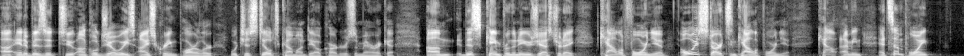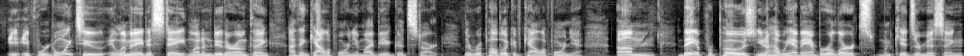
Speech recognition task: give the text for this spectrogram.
uh, and a visit to Uncle Joey's ice cream parlor, which is still to come on Dale Carter's America, um, this came from the news yesterday. California always starts in California. Cal, I mean, at some point, if we're going to eliminate a state and let them do their own thing, I think California might be a good start. The Republic of California. Um, they have proposed, you know how we have amber alerts when kids are missing,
